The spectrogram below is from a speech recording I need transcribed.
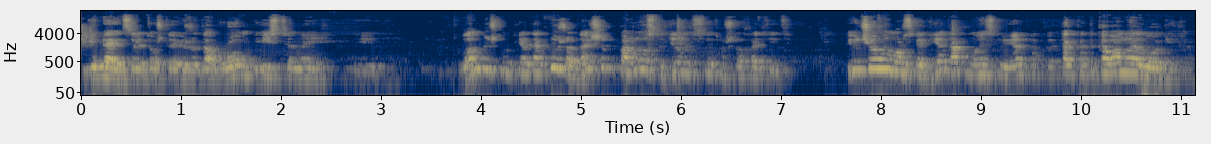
Является ли то, что я вижу, добром, истиной. И главное, что я так вижу, а дальше, пожалуйста, делайте с этим, что хотите. И ученый может сказать, я так мыслю, я так, так, такова моя логика.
